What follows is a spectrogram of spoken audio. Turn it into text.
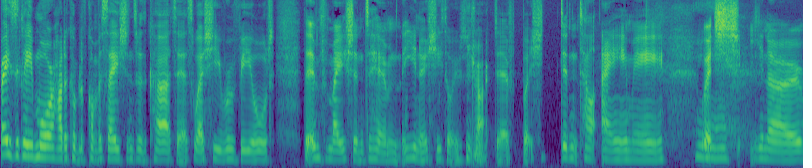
Basically, Maura had a couple of conversations with Curtis where she revealed the information to him. You know, she thought he was mm-hmm. attractive, but she didn't tell Amy, which, you know,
